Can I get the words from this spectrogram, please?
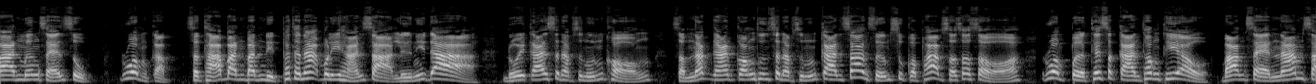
บาลเมืองแสนสุข ร่วมกับสถาบันบัณฑิตพัฒนาบริหารศาสตร์หรือนิด้า โดยการสนับสนุนของสำนักงานกองทุนสนับสนุนการสร้างเสริมสุขภาพสสส ร่วมเปิดเทศกาลท่องเที่ยว บางแสนน้ำใส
